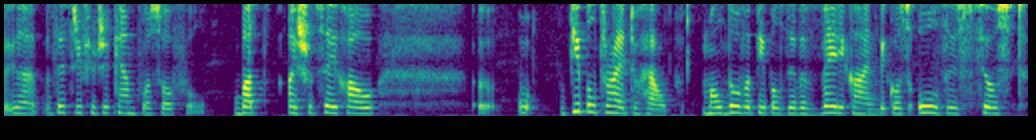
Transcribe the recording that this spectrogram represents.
uh, this refugee camp was awful. But I should say how uh, people tried to help. Moldova people, they were very kind because all these first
